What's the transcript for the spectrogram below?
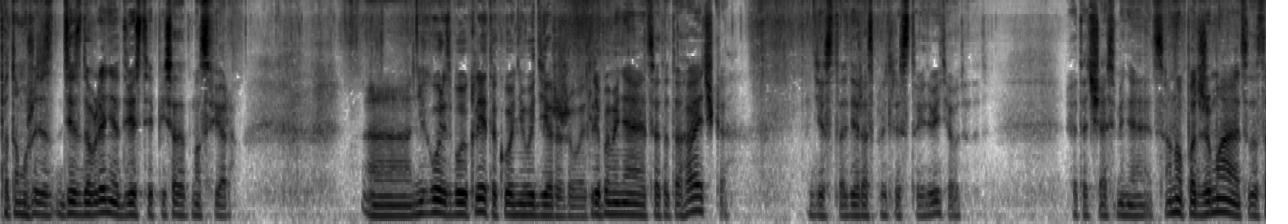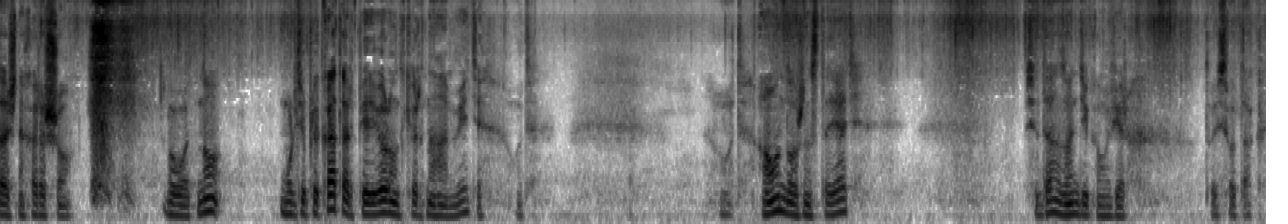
потому что здесь давление 250 атмосфер. А, никакой резьбовый клей такое не выдерживает. Либо меняется эта гаечка, где, где распределитель стоит, видите, вот этот, эта часть меняется. Оно поджимается достаточно хорошо. Вот, но мультипликатор перевернут кверх ногами, видите, вот. Вот. А он должен стоять всегда зонтиком вверх. То есть вот так.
